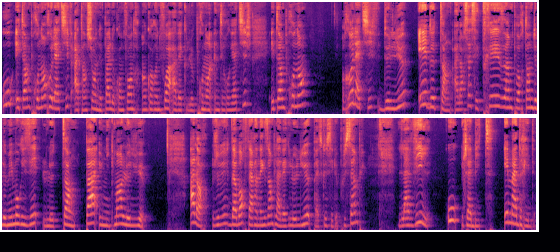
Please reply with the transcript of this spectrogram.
Ou est un pronom relatif, attention à ne pas le confondre encore une fois avec le pronom interrogatif, est un pronom relatif de lieu et de temps. Alors ça c'est très important de le mémoriser, le temps, pas uniquement le lieu. Alors, je vais d'abord faire un exemple avec le lieu parce que c'est le plus simple. La ville où j'habite est Madrid.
